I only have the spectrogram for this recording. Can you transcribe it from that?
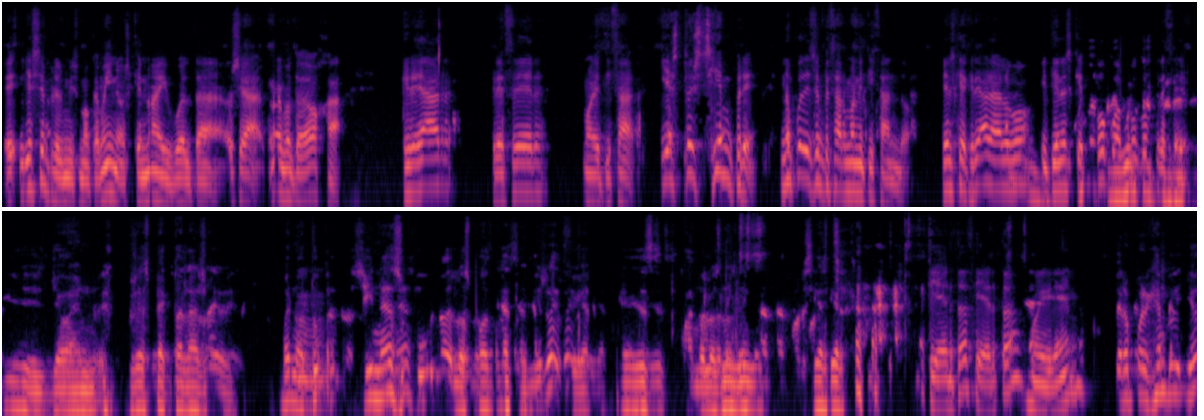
eh, y es siempre el mismo camino, es que no hay vuelta, o sea, no hay vuelta de hoja. Crear, crecer, monetizar. Y esto es siempre. No puedes empezar monetizando. Tienes que crear algo y tienes que poco a poco crecer. Joan, respecto a las redes. Bueno, uh -huh. tú patrocinas uno de los podcasts de mi red, fíjate, que es cuando los niños cantan, por cierto. Cierto, cierto, muy bien. Pero, por ejemplo, yo...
